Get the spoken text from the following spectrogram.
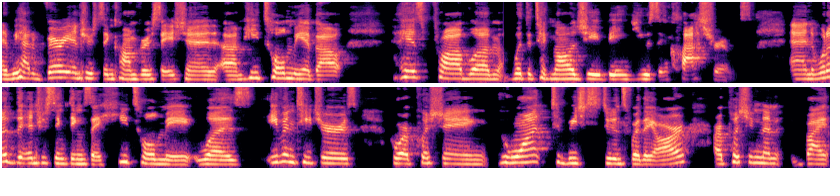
And we had a very interesting conversation. Um, he told me about his problem with the technology being used in classrooms. And one of the interesting things that he told me was even teachers who are pushing, who want to reach students where they are, are pushing them by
